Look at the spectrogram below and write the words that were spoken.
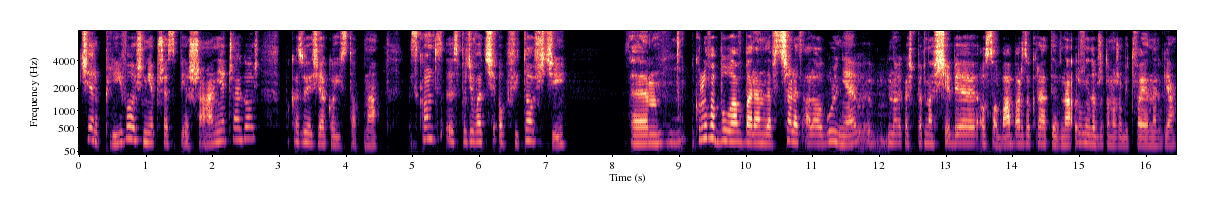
cierpliwość, nieprzyspieszanie czegoś pokazuje się jako istotna. Skąd y, spodziewać się obfitości? Królowa była w Baran Lew Strzelec, ale ogólnie y, no, jakaś pewna siebie osoba, bardzo kreatywna. Równie dobrze to może być Twoja energia.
